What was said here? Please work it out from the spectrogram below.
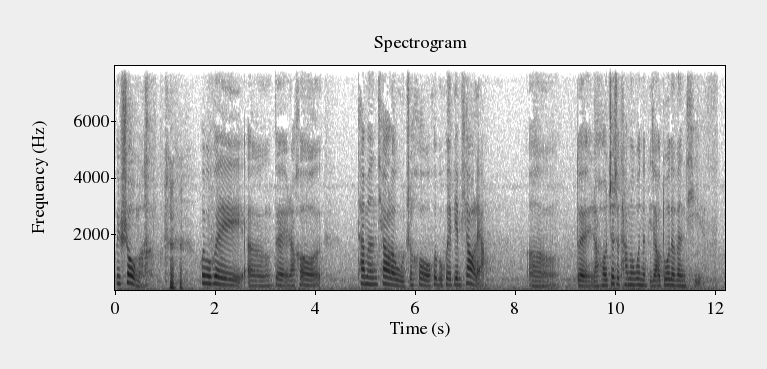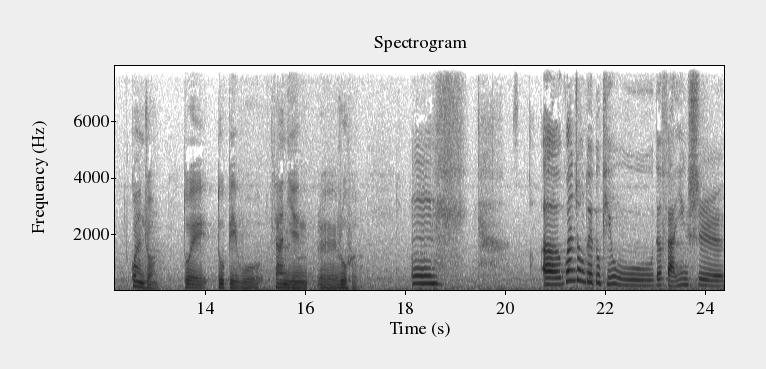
会瘦吗？会不会嗯对，然后他们跳了舞之后会不会变漂亮？嗯，对，然后这是他们问的比较多的问题。观众对肚皮舞反应呃如何？嗯，呃，观众对肚皮舞的反应是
